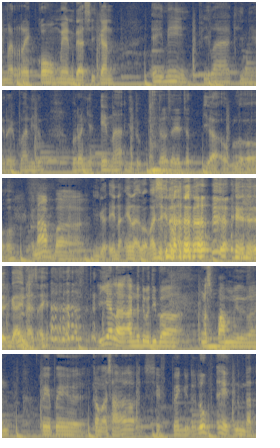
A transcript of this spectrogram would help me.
merekomendasikan eh ini villa gini Replan itu orangnya enak gitu. Padahal saya chat ya Allah. kenapa? Enggak enak-enak kok Mas. Enak. Enggak enak saya. iyalah anda tiba-tiba nge-spam gitu kan. PP kalau nggak salah save back gitu. Lu eh bentar.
